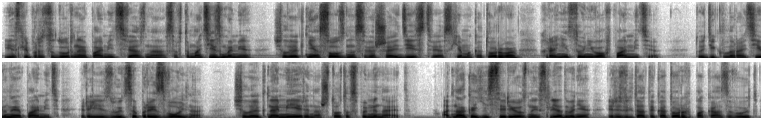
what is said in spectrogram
Если процедурная память связана с автоматизмами, человек неосознанно совершает действие, схема которого хранится у него в памяти – то декларативная память реализуется произвольно. Человек намеренно что-то вспоминает. Однако есть серьезные исследования, результаты которых показывают,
